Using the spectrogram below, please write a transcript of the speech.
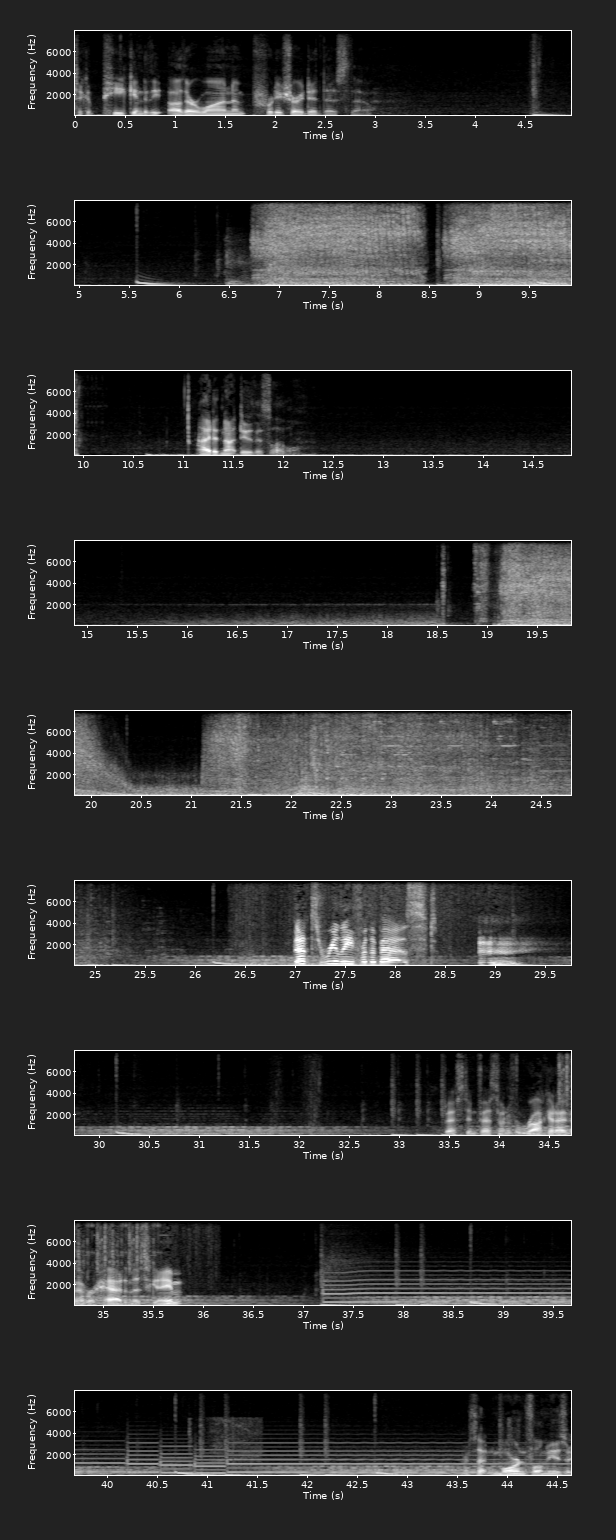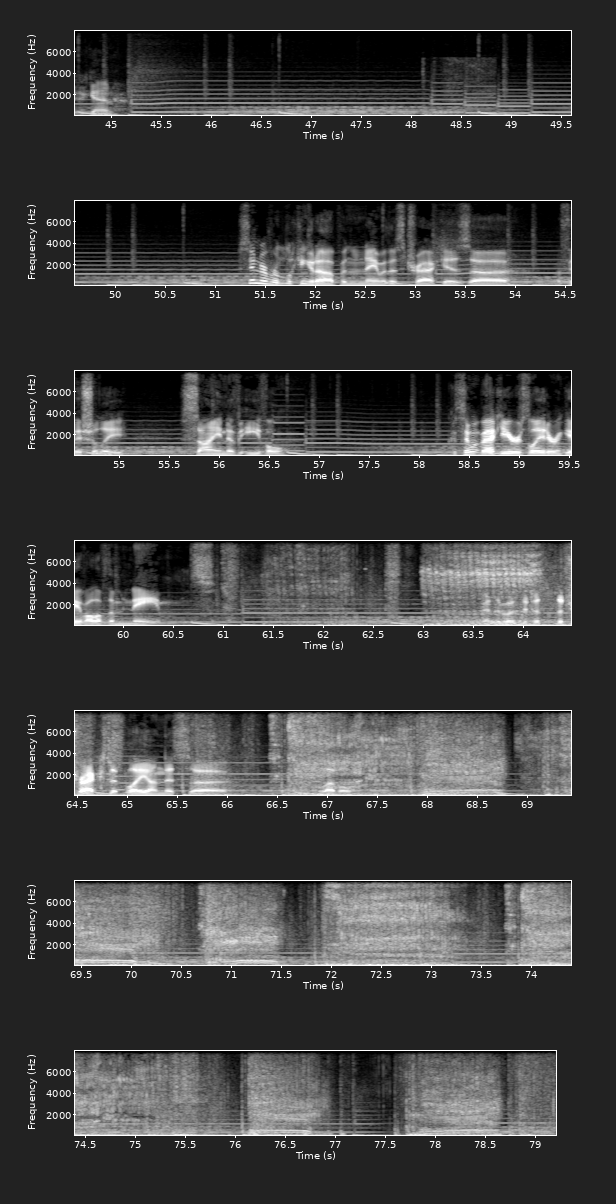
Take a peek into the other one. I'm pretty sure I did this, though. I did not do this level. That's really for the best. best investment of a rocket I've ever had in this game. Where's that mournful music again. I seem to remember looking it up, and the name of this track is uh, officially Sign of Evil. Because they went back years later and gave all of them names. The tracks that play on this uh, level.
